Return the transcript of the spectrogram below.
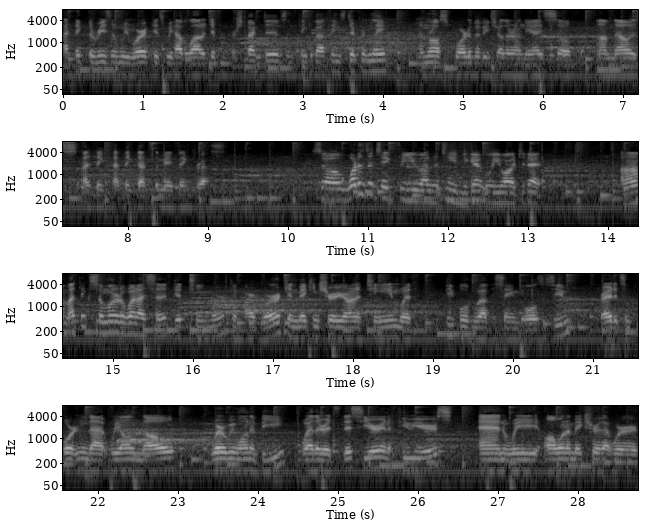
I think the reason we work is we have a lot of different perspectives and think about things differently, and we're all supportive of each other on the ice. So um, that was I think I think that's the main thing for us. So, what does it take for you as a team to get where you are today? Um, I think similar to what I said, good teamwork and hard work, and making sure you're on a team with people who have the same goals as you. Right? It's important that we all know where we want to be, whether it's this year in a few years, and we all want to make sure that we're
